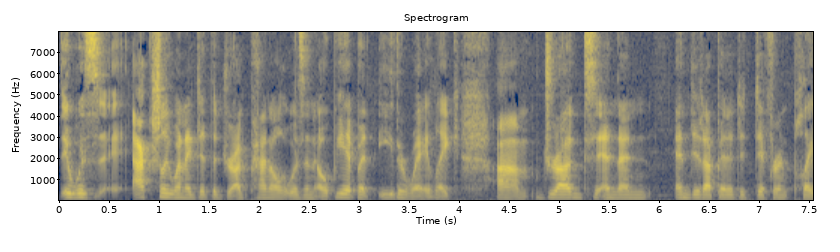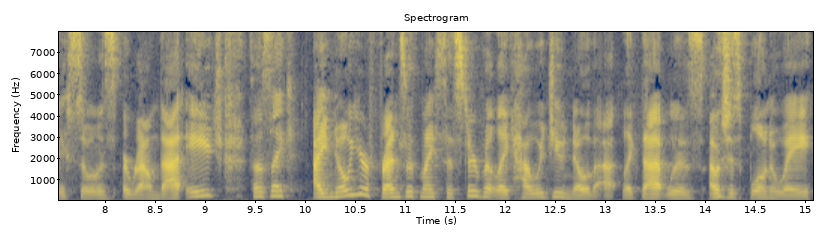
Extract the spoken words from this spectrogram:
it was actually when I did the drug panel, it was an opiate, but either way, like um, drugged and then ended up at a different place. So it was around that age. So I was like, I know you're friends with my sister, but like, how would you know that? Like, that was, I was just blown away.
